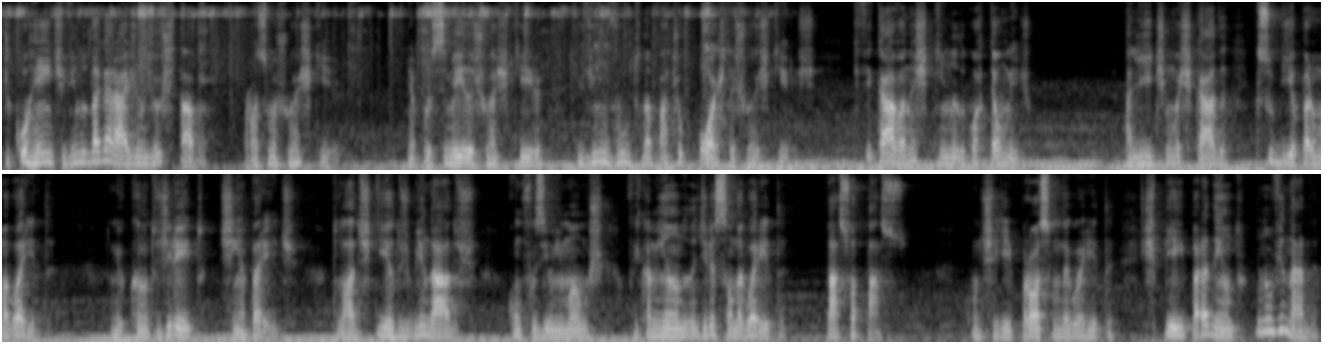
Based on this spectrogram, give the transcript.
de corrente vindo da garagem onde eu estava, próximo à churrasqueira. Me aproximei da churrasqueira e vi um vulto na parte oposta das churrasqueiras, que ficava na esquina do quartel mesmo. Ali tinha uma escada que subia para uma guarita. No meu canto direito tinha a parede. Do lado esquerdo, os blindados. Com o fuzil em mãos, fui caminhando na direção da guarita, passo a passo. Quando cheguei próximo da guarita, espiei para dentro e não vi nada.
